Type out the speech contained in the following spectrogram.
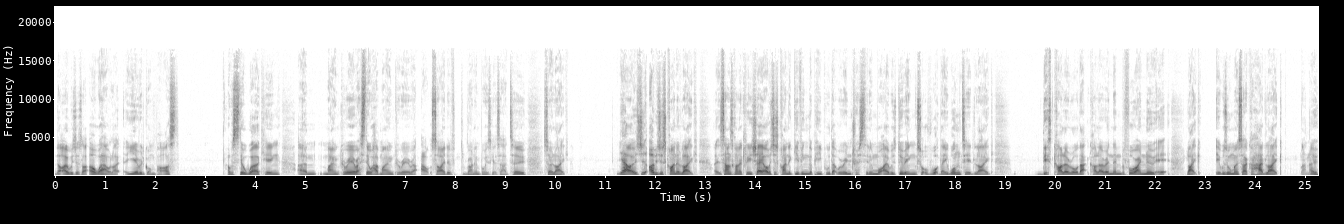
That i was just like oh wow like a year had gone past. I was still working um, my own career. I still have my own career outside of running boys get sad too. So like yeah, I was just I was just kind of like it sounds kind of cliche. I was just kind of giving the people that were interested in what I was doing sort of what they wanted. Like this color or that color and then before I knew it like it was almost like I had like I don't know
